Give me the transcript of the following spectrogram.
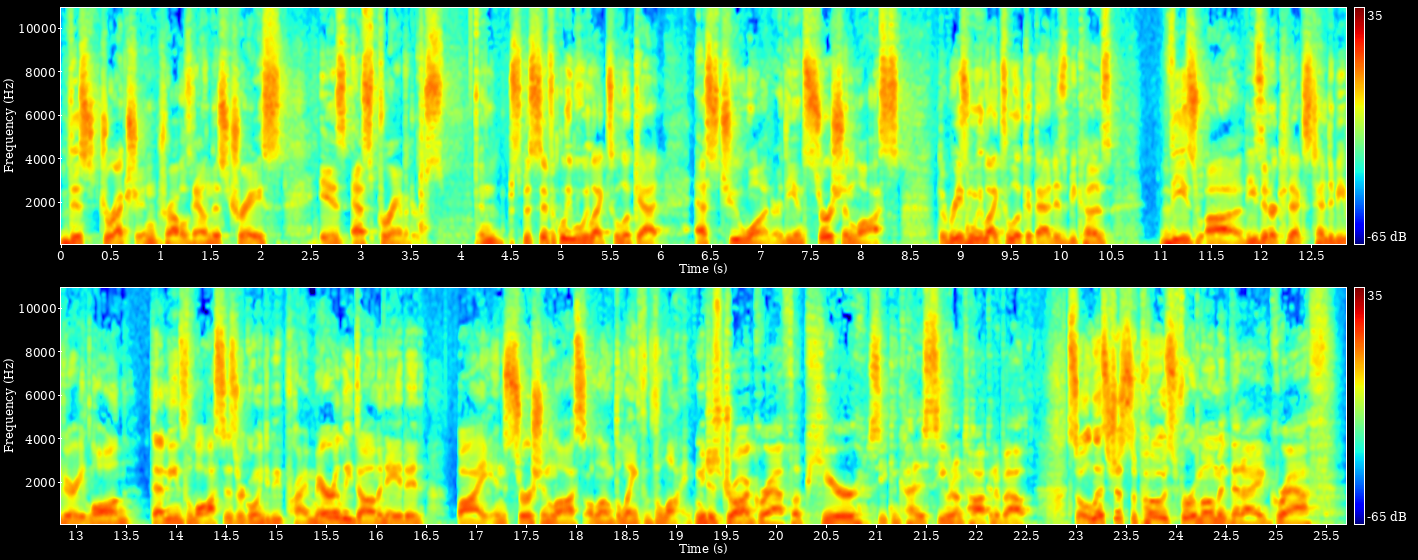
this direction, travels down this trace, is S parameters. And specifically, we like to look at S21 or the insertion loss. The reason we like to look at that is because these, uh, these interconnects tend to be very long. That means losses are going to be primarily dominated by insertion loss along the length of the line. Let me just draw a graph up here so you can kind of see what I'm talking about. So let's just suppose for a moment that I graph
